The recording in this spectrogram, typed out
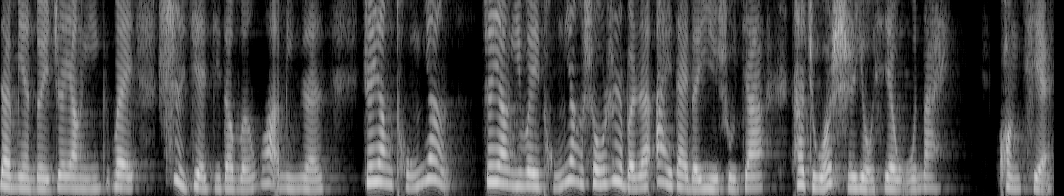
但面对这样一位世界级的文化名人，这样同样这样一位同样受日本人爱戴的艺术家，他着实有些无奈。况且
